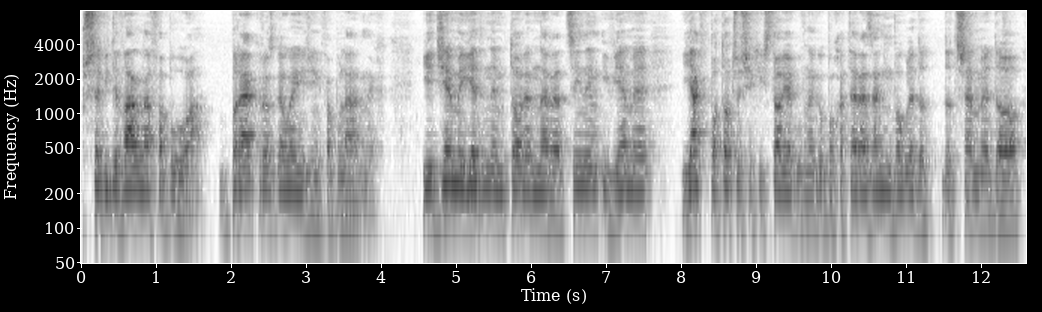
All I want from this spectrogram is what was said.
Przewidywalna fabuła. Brak rozgałęzień fabularnych. Jedziemy jednym torem narracyjnym i wiemy, jak potoczy się historia głównego bohatera, zanim w ogóle do, dotrzemy do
